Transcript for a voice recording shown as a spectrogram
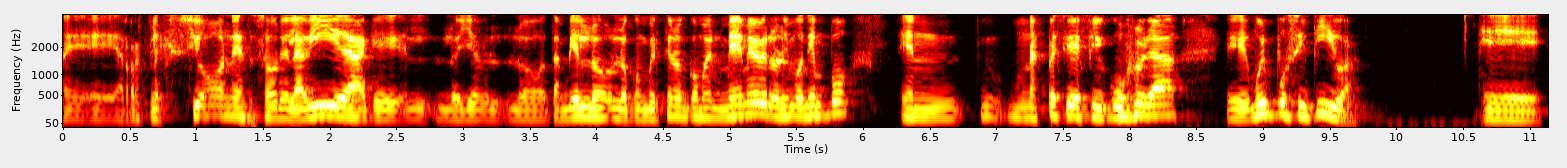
eh, reflexiones sobre la vida que también lo, convirtieron como en meme, pero al mismo tiempo en una especie de figura eh, muy positiva. Eh,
